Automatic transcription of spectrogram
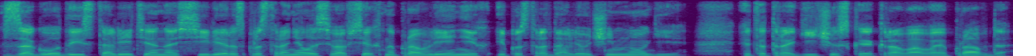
За годы и столетия насилие распространялось во всех направлениях, и пострадали очень многие. Это трагическая кровавая правда.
